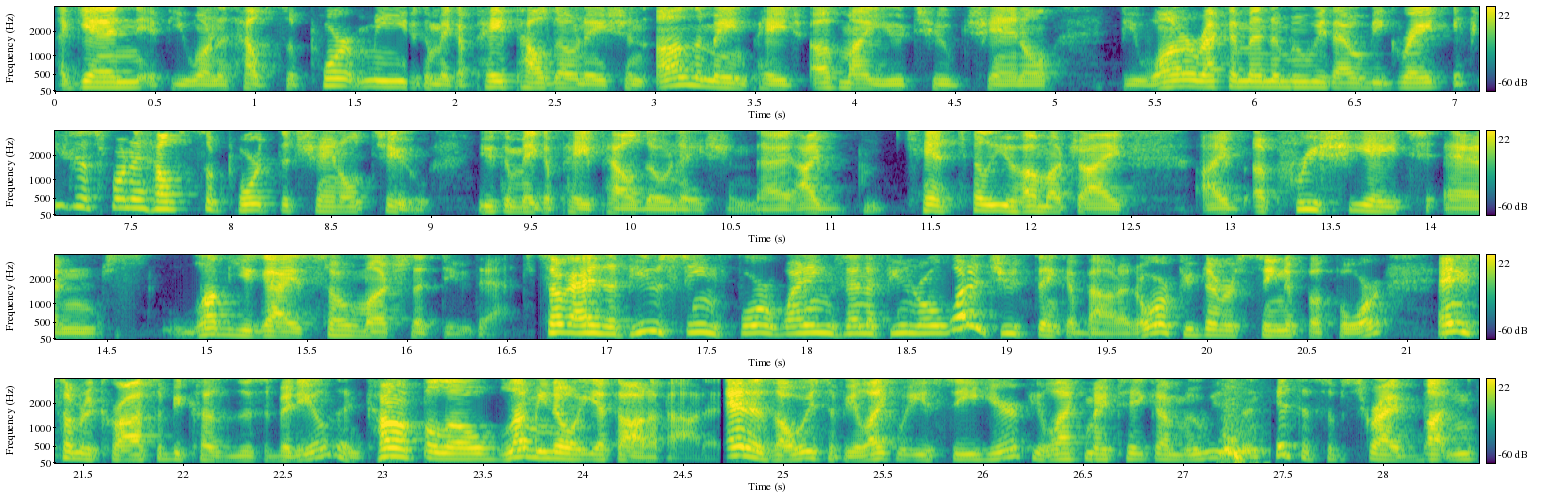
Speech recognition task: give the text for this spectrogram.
Again, if you want to help support me, you can make a PayPal donation on the main page of my YouTube channel channel If you want to recommend a movie, that would be great. If you just want to help support the channel too, you can make a PayPal donation. I, I can't tell you how much I, I appreciate and just love you guys so much that do that. So guys, if you've seen Four Weddings and a Funeral, what did you think about it? Or if you've never seen it before and you stumbled across it because of this video, then comment below, let me know what you thought about it. And as always, if you like what you see here, if you like my take on movies, then hit the subscribe button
